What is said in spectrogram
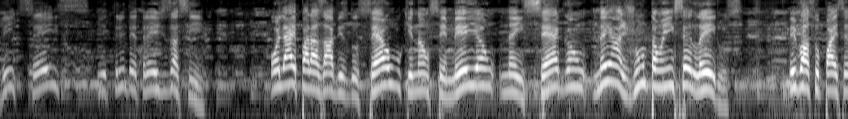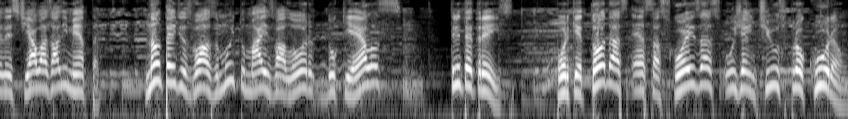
26 e 33 diz assim: Olhai para as aves do céu, que não semeiam, nem cegam, nem ajuntam em celeiros, e vosso Pai Celestial as alimenta. Não tendes vós muito mais valor do que elas? 33. Porque todas essas coisas os gentios procuram.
